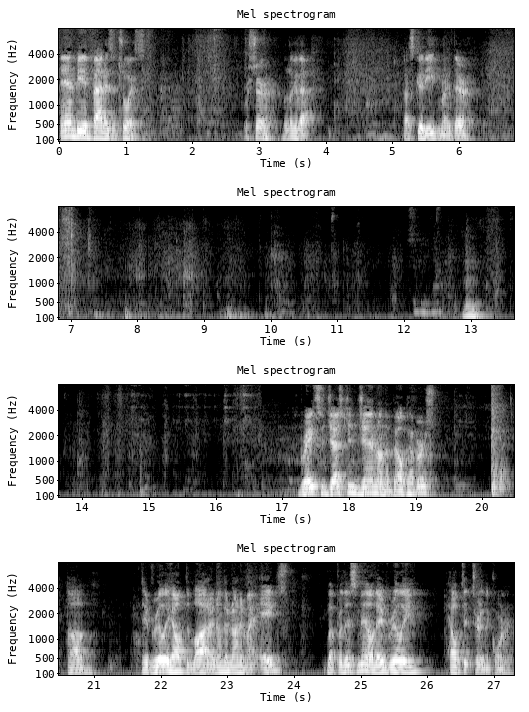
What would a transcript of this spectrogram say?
And being fat is a choice. For sure. But look at that. That's good eating right there. Mm. Great suggestion, Jen, on the bell peppers. Um, they've really helped a lot. I know they're not in my eggs, but for this meal, they've really helped it turn the corner.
